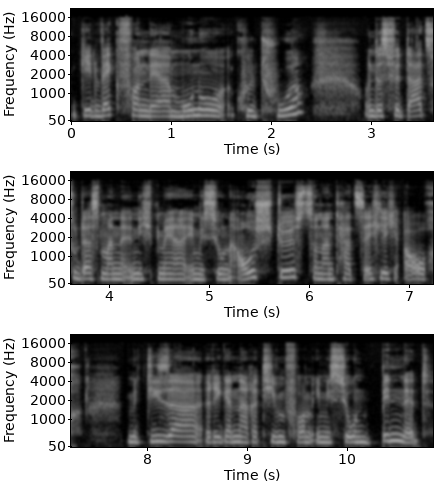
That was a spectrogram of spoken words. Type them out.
geht weg von der Monokultur. Und das führt dazu, dass man nicht mehr Emissionen ausstößt, sondern tatsächlich auch mit dieser regenerativen Form Emissionen bindet,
